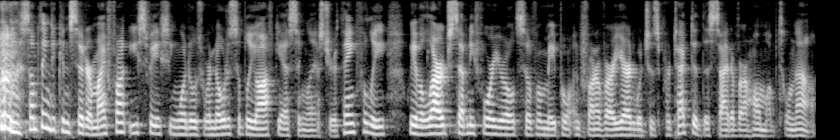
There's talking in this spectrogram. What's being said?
Something to consider, my front east-facing windows were noticeably off-gassing last year. Thankfully, we have a large 74-year-old silver maple in front of our yard, which has protected this side of our home up till now.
